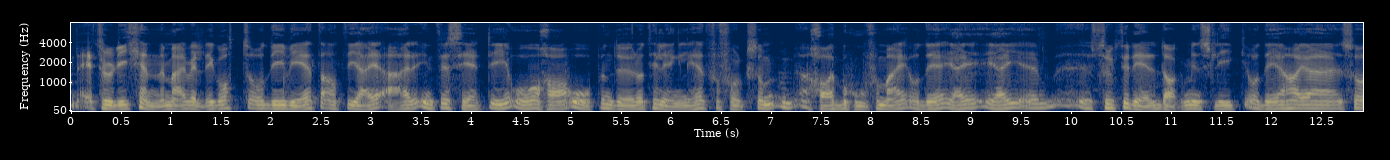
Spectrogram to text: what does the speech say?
Jeg tror de kjenner meg veldig godt, og de vet at jeg er interessert i å ha åpen dør og tilgjengelighet for folk som har behov for meg. og det, jeg, jeg eh, strukturerer dagen min slik. og det har jeg, Så,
